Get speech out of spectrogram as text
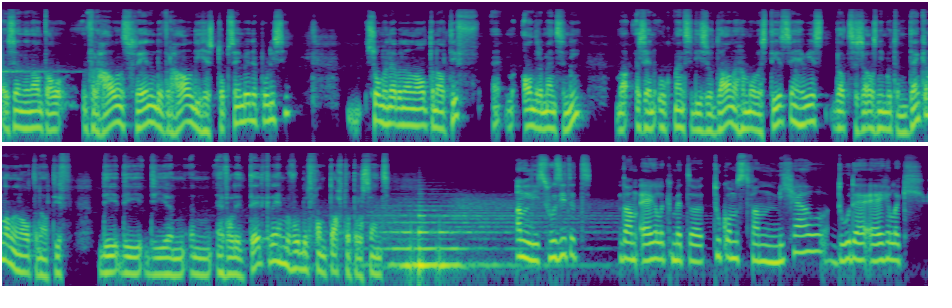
Er zijn een aantal verhalen, schrijnende verhalen, die gestopt zijn bij de politie. Sommigen hebben een alternatief, hè, andere mensen niet. Maar er zijn ook mensen die zodanig gemolesteerd zijn geweest dat ze zelfs niet moeten denken aan een alternatief. Die, die, die een, een invaliditeit krijgen, bijvoorbeeld van 80%. Annelies, hoe zit het dan eigenlijk met de toekomst van Michael? Doet hij eigenlijk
